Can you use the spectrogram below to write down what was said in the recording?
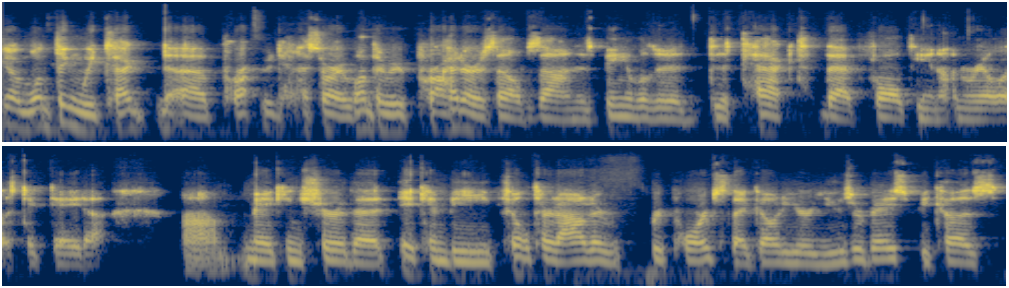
Yeah, one thing we tech, uh, sorry, one thing we pride ourselves on is being able to detect that faulty and unrealistic data, um, making sure that it can be filtered out of reports that go to your user base. Because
